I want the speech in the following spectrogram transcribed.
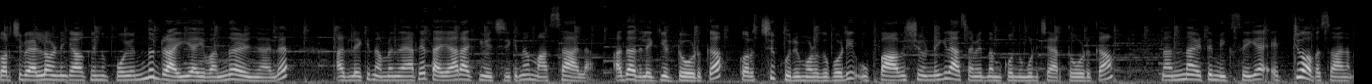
കുറച്ച് വെള്ളം ഉണ്ടെങ്കിൽ അതൊക്കെ ഒന്ന് പോയി ഒന്ന് ഡ്രൈ ആയി വന്നു കഴിഞ്ഞാൽ അതിലേക്ക് നമ്മൾ നേരത്തെ തയ്യാറാക്കി വെച്ചിരിക്കുന്ന മസാല അത് അതിലേക്ക് ഇട്ട് കൊടുക്കുക. കുറച്ച് കുരുമുളക് പൊടി ഉപ്പ് ആവശ്യമുണ്ടെങ്കിൽ ആ സമയത്ത് നമുക്കൊന്നും കൂടി ചേർത്ത് കൊടുക്കാം. നന്നായിട്ട് മിക്സ് ചെയ്യുക. ഏറ്റവും അവസാനം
